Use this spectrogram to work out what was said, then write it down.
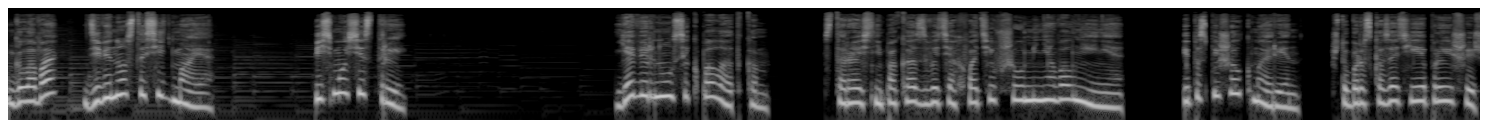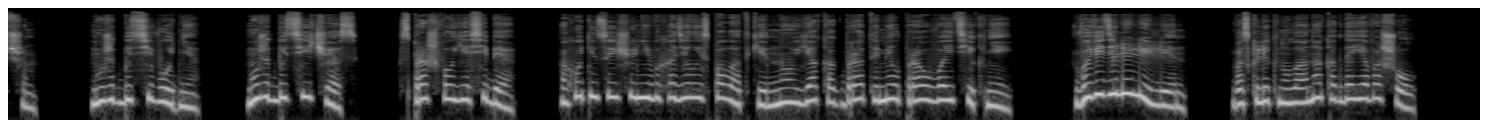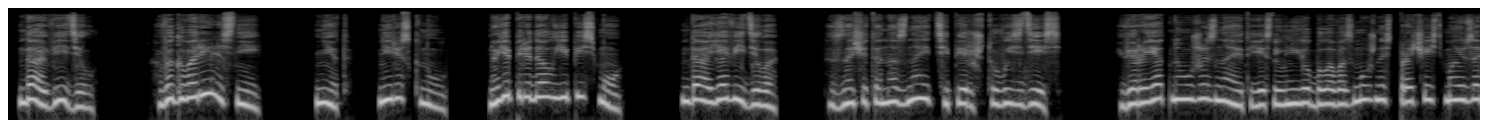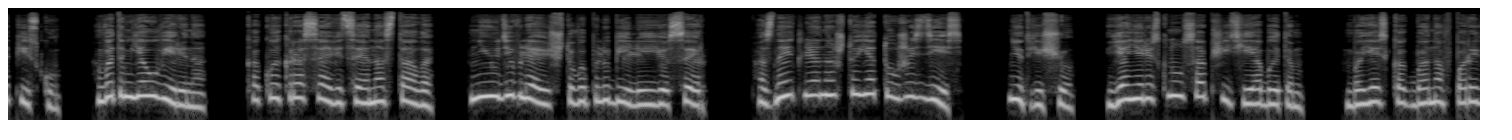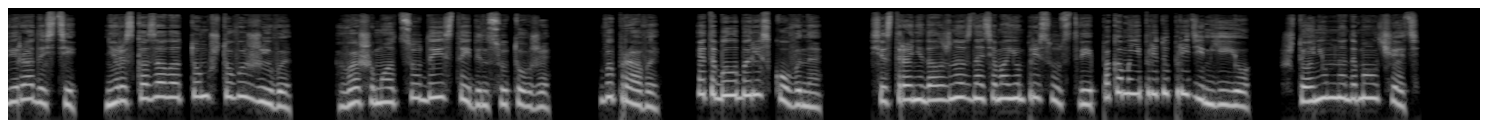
Глава 97. Письмо сестры. Я вернулся к палаткам, стараясь не показывать охватившего меня волнения, и поспешил к Мэриэн, чтобы рассказать ей о происшедшем. Может быть, сегодня, может быть, сейчас, спрашивал я себя. Охотница еще не выходила из палатки, но я, как брат, имел право войти к ней. «Вы видели Лилиен?» — воскликнула она, когда я вошел. «Да, видел. Вы говорили с ней?» «Нет, не рискнул. Но я передал ей письмо. Да, я видела. Значит, она знает теперь, что вы здесь. Вероятно, уже знает, если у нее была возможность прочесть мою записку. В этом я уверена. Какой красавицей она стала, не удивляюсь, что вы полюбили ее, сэр. А знает ли она, что я тоже здесь? Нет еще. Я не рискнул сообщить ей об этом, боясь, как бы она в порыве радости не рассказала о том, что вы живы. Вашему отцу, да и Стеббинсу тоже. Вы правы. Это было бы рискованно. Сестра не должна знать о моем присутствии, пока мы не предупредим ее, что о нем надо молчать.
